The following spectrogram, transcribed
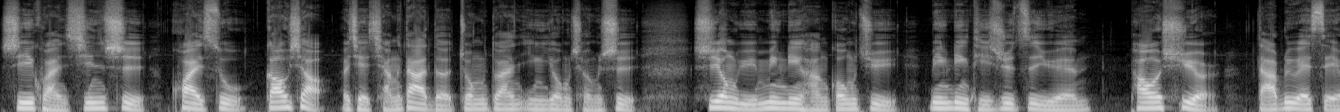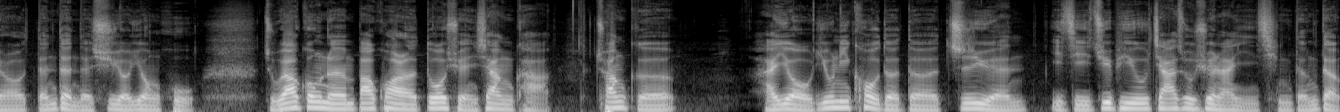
是一款新式、快速、高效而且强大的终端应用程式，适用于命令行工具、命令提示字元、PowerShell。WSL 等等的需求用户，主要功能包括了多选项卡、窗格，还有 Unicode 的支援，以及 GPU 加速渲染引擎等等，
